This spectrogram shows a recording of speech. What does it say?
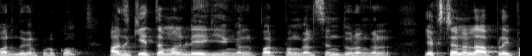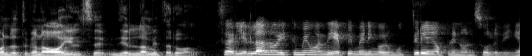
மருந்துகள் கொடுக்கும். அதுக்கேற்ற மாதிரி லேகியங்கள் பற்பங்கள் செந்தூரங்கள் எக்ஸ்டர்னலாக அப்ளை பண்ணுறதுக்கான ஆயில்ஸு இது எல்லாமே தருவாங்க. சார் எல்லா நோய்க்குமே வந்து எப்பயுமே நீங்கள் ஒரு முத்திரை அப்படின்னு ஒன்று சொல்லுவீங்க.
